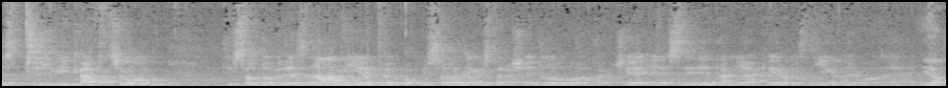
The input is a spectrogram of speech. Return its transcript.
z přežvíkavců, ty jsou dobře známí a to je popisované už strašně dlouho, takže jestli je tam nějaký rozdíl nebo ne. Jo,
